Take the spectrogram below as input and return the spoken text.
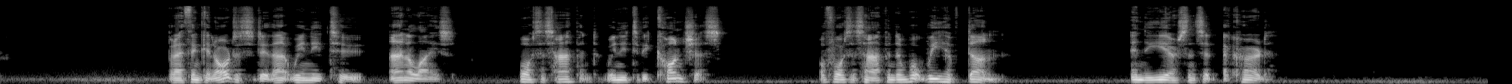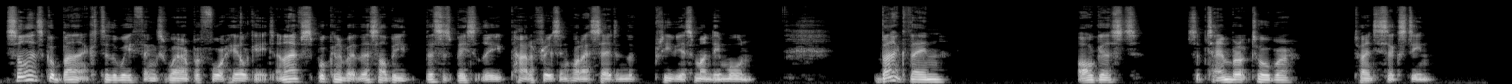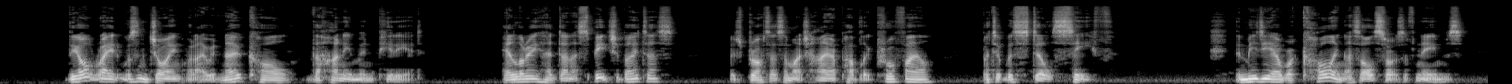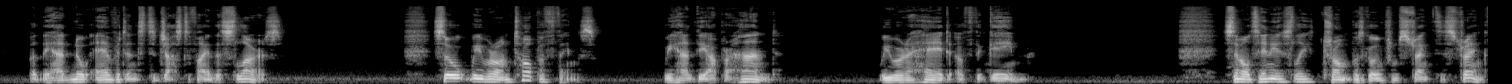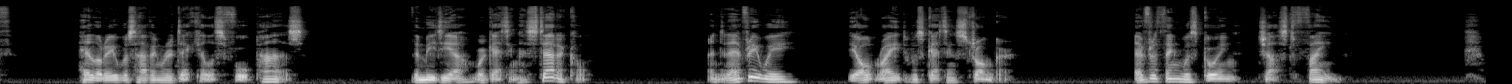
but I think in order to do that, we need to analyse what has happened. We need to be conscious of what has happened and what we have done in the year since it occurred. So let's go back to the way things were before Hailgate. And I've spoken about this. I'll be, this is basically paraphrasing what I said in the previous Monday Moan. Back then, August, September, October 2016, the alt-right was enjoying what I would now call the honeymoon period. Hillary had done a speech about us, which brought us a much higher public profile, but it was still safe. The media were calling us all sorts of names, but they had no evidence to justify the slurs. So we were on top of things. We had the upper hand. We were ahead of the game. Simultaneously, Trump was going from strength to strength. Hillary was having ridiculous faux pas. The media were getting hysterical. And in every way, the alt-right was getting stronger. Everything was going just fine.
